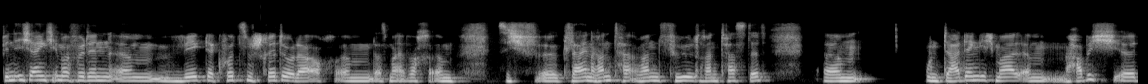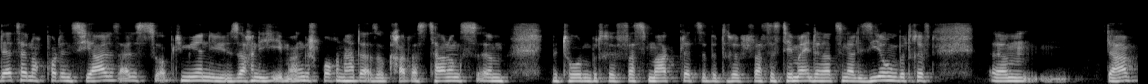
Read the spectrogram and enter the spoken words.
bin ich eigentlich immer für den ähm, Weg der kurzen Schritte oder auch, ähm, dass man einfach ähm, sich äh, klein ran, ran fühlt, ran tastet. Ähm, und da denke ich mal, ähm, habe ich äh, derzeit noch Potenzial, das alles zu optimieren. Die Sachen, die ich eben angesprochen hatte, also gerade was Zahlungsmethoden ähm, betrifft, was Marktplätze betrifft, was das Thema Internationalisierung betrifft. Ähm, da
